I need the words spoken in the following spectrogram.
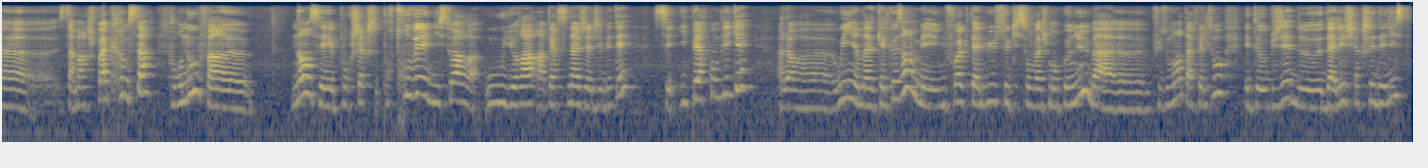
Euh, ça marche pas comme ça. Pour nous, enfin, euh, non, c'est pour chercher, pour trouver une histoire où il y aura un personnage LGBT, c'est hyper compliqué. Alors euh, oui, il y en a quelques-uns, mais une fois que t'as lu ceux qui sont vachement connus, bah plus ou moins t'as fait le tour et t'es obligé d'aller chercher des listes.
